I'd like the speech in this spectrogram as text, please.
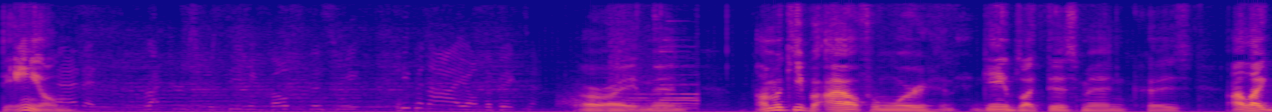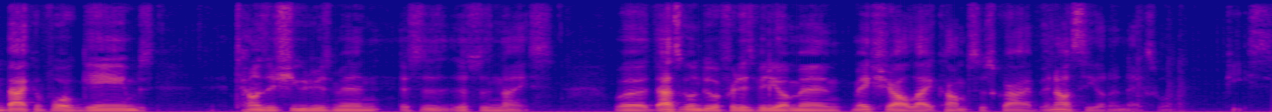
Damn. All right, man. I'm gonna keep an eye out for more games like this, man, because I like back and forth games, tons of shooters, man. This is this is nice. But that's gonna do it for this video, man. Make sure y'all like, comment, subscribe, and I'll see you on the next one. Peace.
